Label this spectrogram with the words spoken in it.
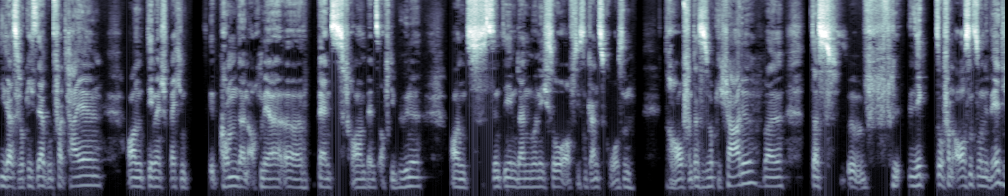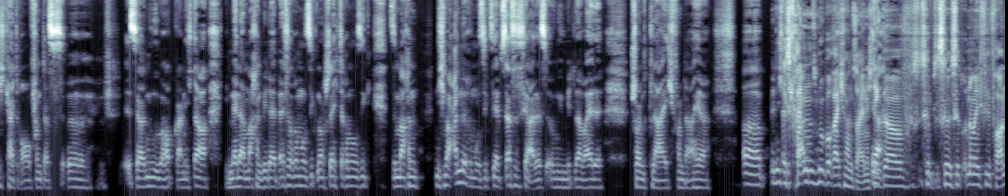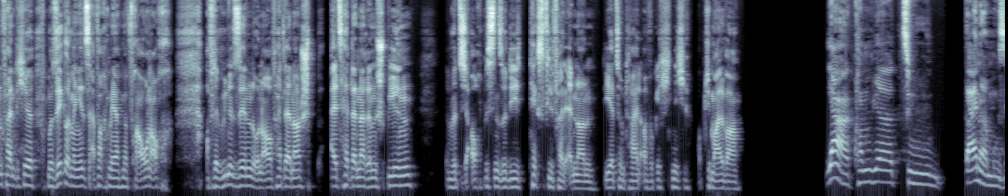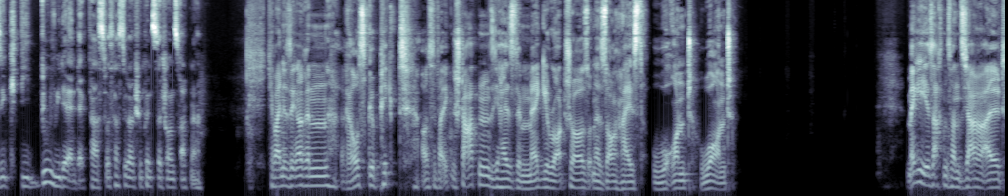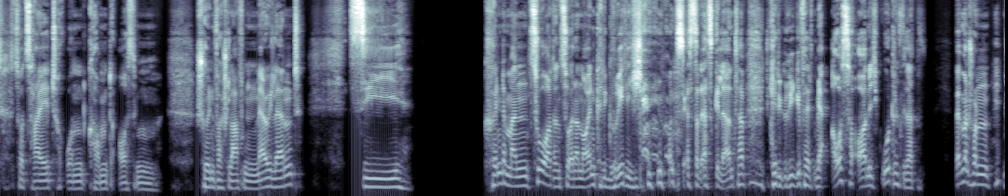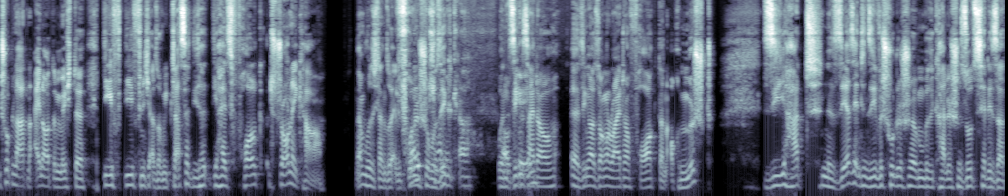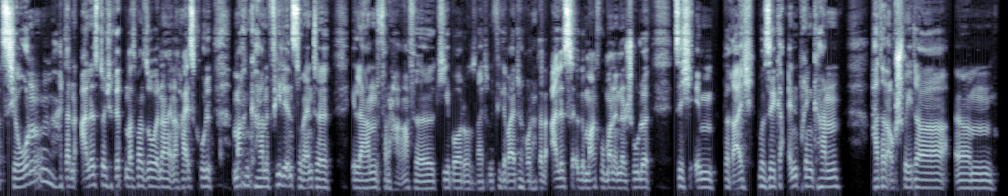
die das wirklich sehr gut verteilen. Und dementsprechend kommen dann auch mehr äh, Bands, Frauenbands auf die Bühne und sind eben dann nur nicht so auf diesen ganz großen drauf. Und das ist wirklich schade, weil das äh, legt so von außen so eine Wertigkeit drauf und das äh, ist ja nun überhaupt gar nicht da. Die Männer machen weder bessere Musik noch schlechtere Musik. Sie machen nicht mal andere Musik. Selbst das ist ja alles irgendwie mittlerweile schon gleich. Von daher äh, bin ich Es gespannt. kann nur bereichernd sein. Ich ja. denke, es gibt, es gibt unheimlich viel frauenfeindliche Musik und wenn jetzt einfach mehr, mehr Frauen auch auf der Bühne sind und auf Headliner als Headlinerinnen spielen, wird sich auch ein bisschen so die Textvielfalt ändern, die ja zum Teil auch wirklich nicht optimal war. Ja, kommen wir zu deiner Musik, die du wiederentdeckt hast. Was hast du da für Künstler für uns, Ragnar? Ich habe eine Sängerin rausgepickt aus den Vereinigten Staaten. Sie heißt Maggie Rogers und der Song heißt Want Want. Maggie ist 28 Jahre alt zurzeit und kommt aus dem schön verschlafenen Maryland. Sie könnte man zuordnen zu einer neuen Kategorie, die ich übrigens gestern erst gelernt habe. Die Kategorie gefällt mir außerordentlich gut. Wie gesagt, wenn man schon in Schubladen einordnen möchte, die, die finde ich also irgendwie klasse. Die, die heißt Folktronica, ne, wo sich dann so elektronische Musik und okay. Singer-Songwriter äh, Folk dann auch mischt. Sie hat eine sehr, sehr intensive schulische musikalische Sozialisation, hat dann alles durchritten, was man so in einer, Highschool machen kann, viele Instrumente gelernt, von Harfe, Keyboard und so weiter und viele weitere und hat dann alles gemacht, wo man in der Schule sich im Bereich Musik einbringen kann. Hat dann auch später ähm,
